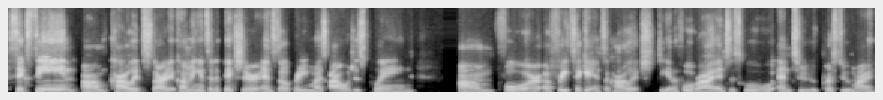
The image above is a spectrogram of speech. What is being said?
16, um, college started coming into the picture. And so pretty much I was just playing um, for a free ticket into college to get a full ride into school and to pursue my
